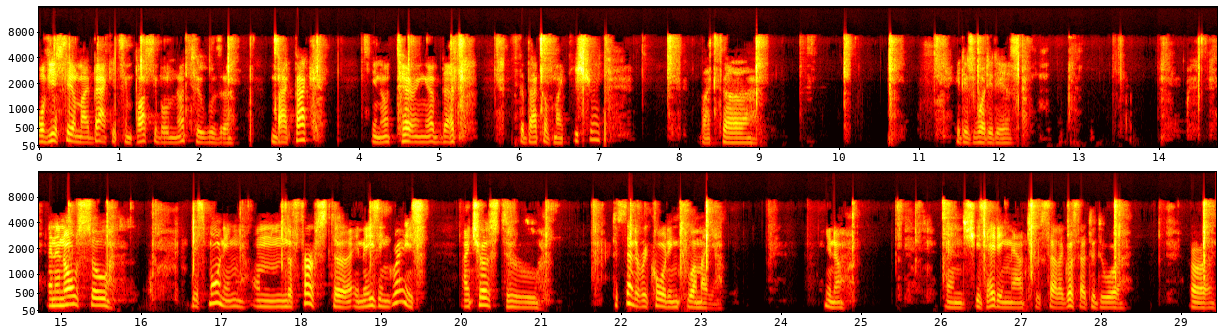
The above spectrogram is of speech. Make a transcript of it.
Obviously, on my back, it's impossible not to with a backpack, you know, tearing up that the back of my t-shirt. But uh, it is what it is. And then also this morning on the first uh, Amazing Grace, I chose to to send a recording to Amaya. You know, and she's heading now to Saragossa to do a, a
